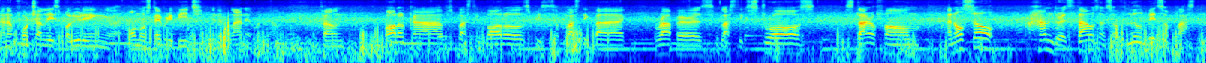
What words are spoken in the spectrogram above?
And unfortunately it's polluting uh, almost every beach in the planet right now. Found bottle caps, plastic bottles, pieces of plastic bag, wrappers, plastic straws, styrofoam, and also hundreds, thousands of little bits of plastic.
